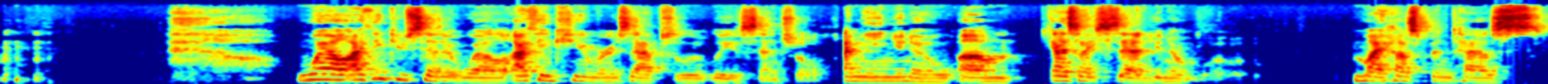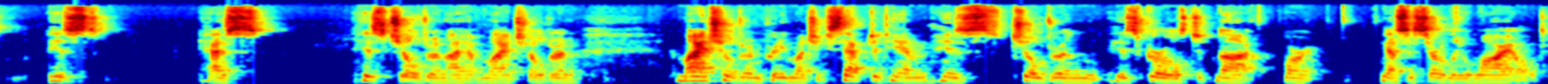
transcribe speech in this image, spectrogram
well, I think you said it well. I think humor is absolutely essential. I mean, you know, um, as I said, you know, my husband has his has his children. I have my children. My children pretty much accepted him. His children, his girls, did not weren't necessarily wild.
